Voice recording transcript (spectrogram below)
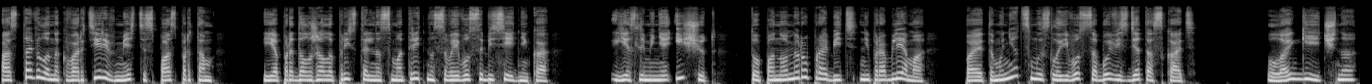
Оставила на квартире вместе с паспортом. Я продолжала пристально смотреть на своего собеседника. Если меня ищут, то по номеру пробить не проблема, поэтому нет смысла его с собой везде таскать. Логично.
